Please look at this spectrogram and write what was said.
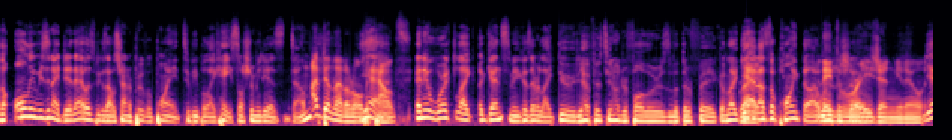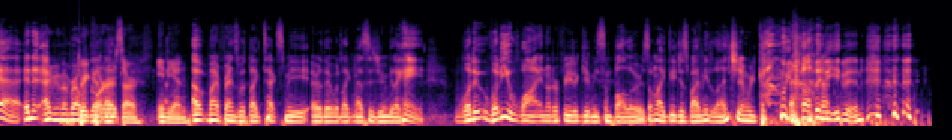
the only reason i did that was because i was trying to prove a point to people like hey social media is dumb I've done that on all yeah. accounts. and it worked like against me because they were like dude you have 1500 followers but they're fake i'm like yeah that's the point though i wanted eighth to of them are. Asian, you know. yeah and it, i remember I Three would get, like, quarters are Indian. uh, my friends would like text me or they would like message me and be like, "Hey, what do what do you want in order for you to give me some followers?" I'm like, "Dude, just buy me lunch and we call, we call it even."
